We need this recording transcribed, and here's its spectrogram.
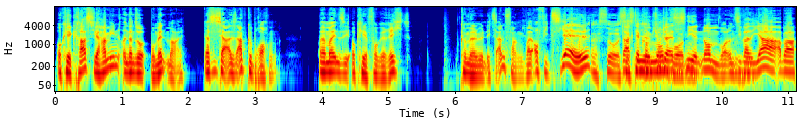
okay, krass, wir haben ihn und dann so, Moment mal, das ist ja alles abgebrochen. Und dann meinten sie, okay, vor Gericht können wir damit nichts anfangen, weil offiziell so, sagt der Computer, es ist nie entnommen worden. Und sie Mhm. war so, ja, aber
